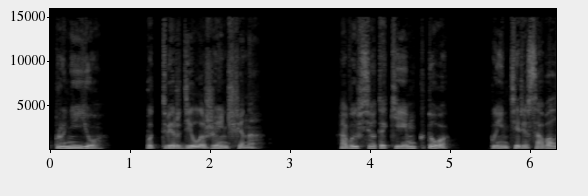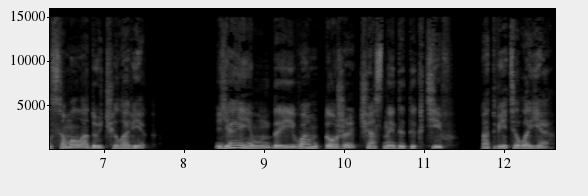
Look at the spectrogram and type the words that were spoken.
про нее», – подтвердила женщина. «А вы все-таки им кто?» – поинтересовался молодой человек. «Я им, да и вам тоже частный детектив», – ответила я.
